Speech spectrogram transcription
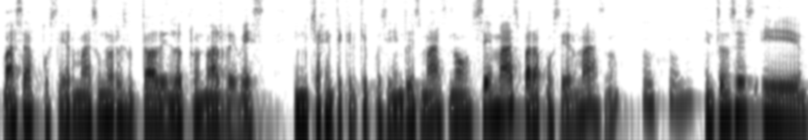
vas a poseer más, uno resultado del otro, no al revés. Y mucha gente cree que poseyendo es más, no, sé más para poseer más, ¿no? Entonces, eh,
